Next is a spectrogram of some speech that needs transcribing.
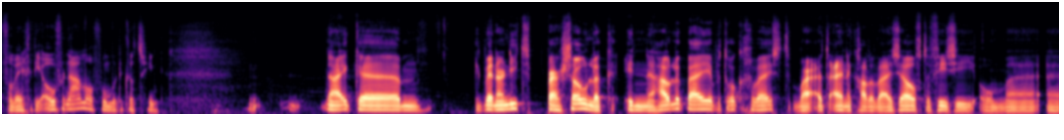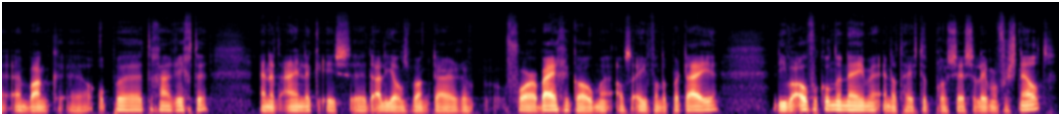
vanwege die overname. Of hoe moet ik dat zien? Nou, ik, ehm, ik ben er niet persoonlijk inhoudelijk bij betrokken geweest. Maar uiteindelijk hadden wij zelf de visie om een bank op te gaan richten. En uiteindelijk is de Allianzbank daar voorbij gekomen als een van de partijen die we over konden nemen. En dat heeft het proces alleen maar versneld.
